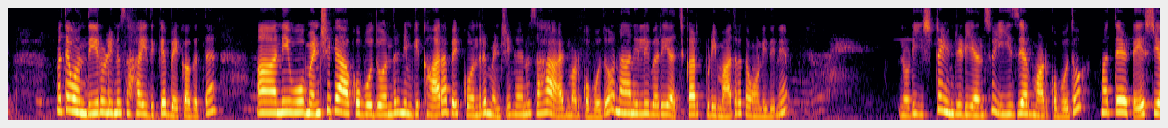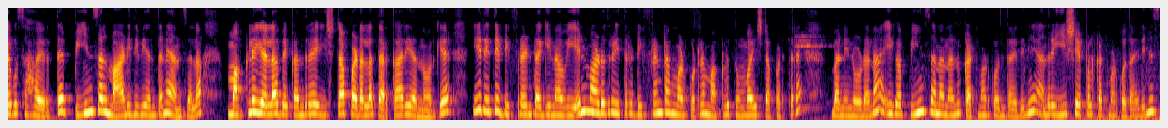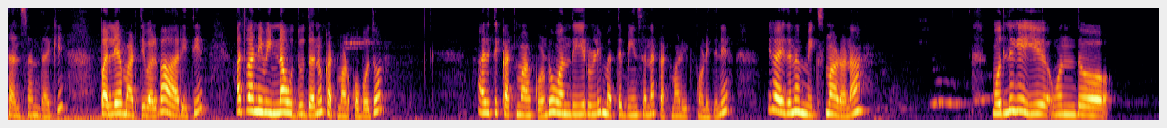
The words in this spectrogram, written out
ಮತ್ತು ಒಂದು ಈರುಳ್ಳಿನೂ ಸಹ ಇದಕ್ಕೆ ಬೇಕಾಗುತ್ತೆ. ನೀವು ಮೆಣಸಿನ್ಕಾಯಿ ಹಾಕೋಬೋದು ಅಂದರೆ ನಿಮಗೆ ಖಾರ ಬೇಕು ಅಂದರೆ ಮೆಣಸಿನ್ಕಾಯಿನೂ ಸಹ ಆ್ಯಡ್ ಮಾಡ್ಕೋಬೋದು. ನಾನಿಲ್ಲಿ ಬರೀ ಅಚ್ಕಾರದ ಪುಡಿ ಮಾತ್ರ ತೊಗೊಂಡಿದ್ದೀನಿ. ನೋಡಿ, ಇಷ್ಟ ಇಂಗ್ರೀಡಿಯೆಂಟ್ಸು ಈಸಿಯಾಗಿ ಮಾಡ್ಕೋಬೋದು. ಮತ್ತು ಟೇಸ್ಟಿಯಾಗೂ ಸಹ ಇರುತ್ತೆ. ಬೀನ್ಸಲ್ಲಿ ಮಾಡಿದ್ದೀವಿ ಅಂತಲೇ ಅನಿಸಲ್ಲ. ಮಕ್ಕಳಿಗೆಲ್ಲ ಬೇಕಂದರೆ ಇಷ್ಟಪಡಲ್ಲ ತರಕಾರಿ ಅನ್ನೋರಿಗೆ. ಈ ರೀತಿ ಡಿಫ್ರೆಂಟಾಗಿ ನಾವು ಏನು ಮಾಡಿದ್ರು ಈ ಥರ ಡಿಫ್ರೆಂಟಾಗಿ ಮಾಡಿಕೊಟ್ರೆ ಮಕ್ಕಳು ತುಂಬ ಇಷ್ಟಪಡ್ತಾರೆ. ಬನ್ನಿ ನೋಡೋಣ. ಈಗ ಬೀನ್ಸನ್ನು ನಾನು ಕಟ್ ಮಾಡ್ಕೊತಾ ಇದ್ದೀನಿ. ಅಂದರೆ ಈ ಶೇಪಲ್ಲಿ ಕಟ್ ಮಾಡ್ಕೊತಾ ಇದ್ದೀನಿ ಸಣ್ಣ ಸಣ್ಣದಾಗಿ ಪಲ್ಯ ಮಾಡ್ತೀವಲ್ವ ಆ ರೀತಿ. ಅಥವಾ ನೀವು ಇನ್ನೂ ಉದ್ದುದ್ದನ್ನು ಕಟ್ ಮಾಡ್ಕೋಬೋದು. ಆ ರೀತಿ ಕಟ್ ಮಾಡಿಕೊಂಡು ಒಂದು ಈರುಳ್ಳಿ ಮತ್ತು ಬೀನ್ಸನ್ನು ಕಟ್ ಮಾಡಿ ಇಟ್ಕೊಂಡಿದ್ದೀನಿ. ಈಗ ಇದನ್ನು ಮಿಕ್ಸ್ ಮಾಡೋಣ. ಮೊದಲಿಗೆ ಈ ಒಂದು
